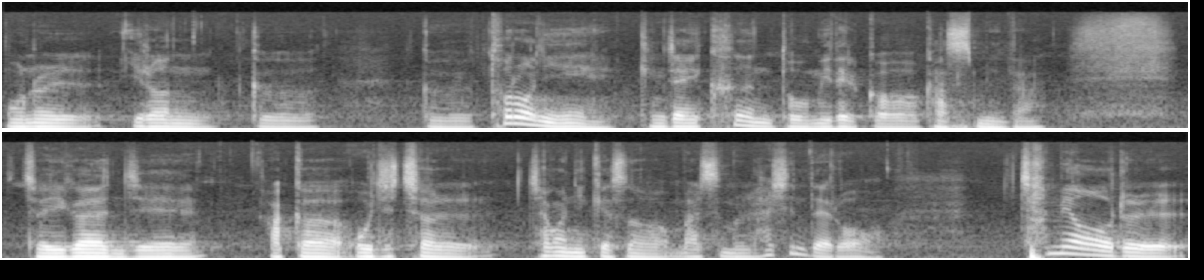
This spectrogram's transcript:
오늘 이런 그, 그 토론이 굉장히 큰 도움이 될 것 같습니다. 저희가 이제 아까 오지철 차관님께서 말씀을 하신 대로 참여를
